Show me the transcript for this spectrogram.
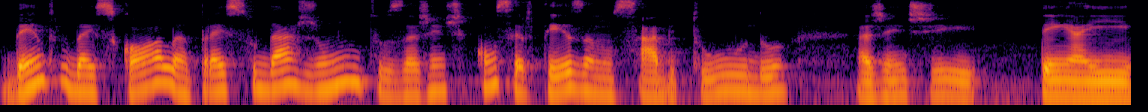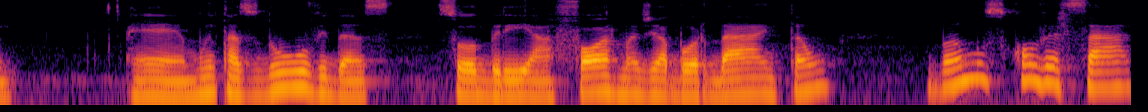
dentro da escola para estudar juntos. A gente com certeza não sabe tudo, a gente tem aí é, muitas dúvidas sobre a forma de abordar, então Vamos conversar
